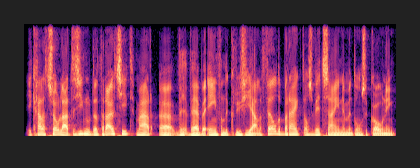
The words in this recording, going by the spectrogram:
Ik ga het zo laten zien hoe dat eruit ziet. Maar uh, we, we, hebben een van de cruciale velden bereikt als wit zijnde met onze koning.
